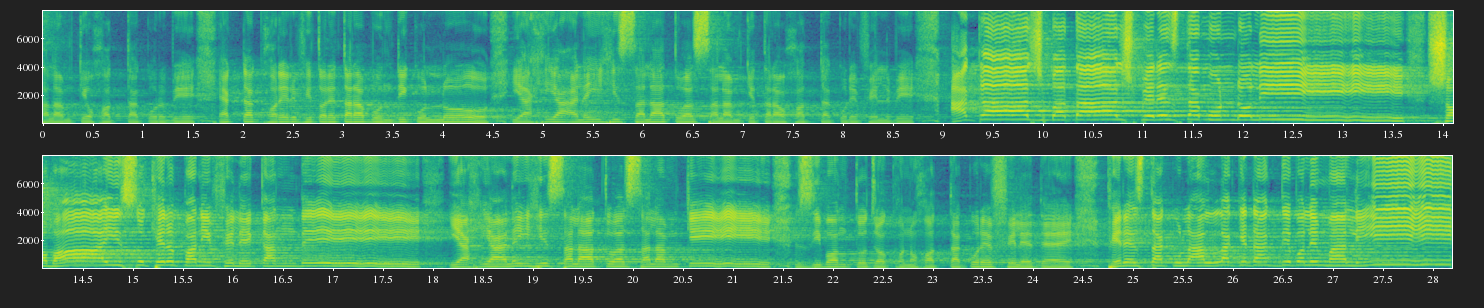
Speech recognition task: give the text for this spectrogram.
সালামকে হত্যা করবে। একটা ঘরের ভিতরে তারা বন্দি করল, ইয়াহিয়া আলাইহি সালাতু সালামকে তারা হত্যা করে ফেলবে। আকাশ, বাতাস ফেরেস্তা মণ্ডলী সবাই চোখের পানি ফেলে কান্দে। ইয়াহিয়া আলাইহি সালাতু সালাতামকে জীবন্ত যখন হত্যা করে ফেলে দেয় ফেরেস্তাকুল আল্লাহকে ডাক দিয়ে বলে মালিক!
